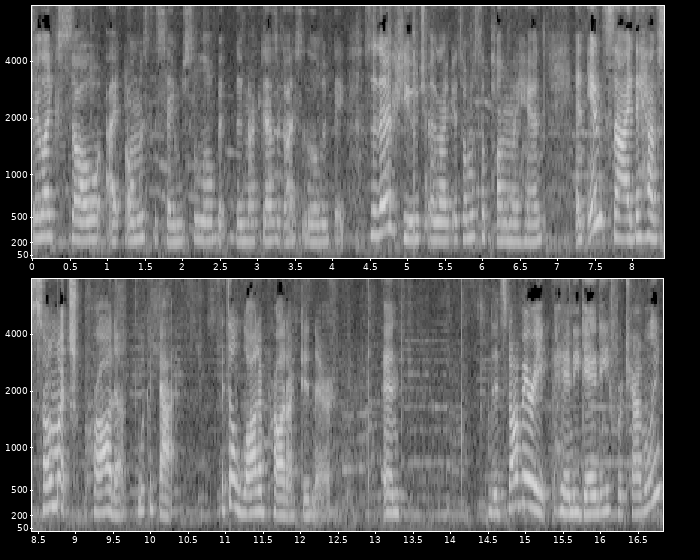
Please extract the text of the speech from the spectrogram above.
They're like so I almost the same, just a little bit. The Mac Dazzle is a little bit big. So they're huge and like it's almost the palm of my hand. And inside they have so much product. Look at that. It's a lot of product in there. And it's not very handy dandy for traveling.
